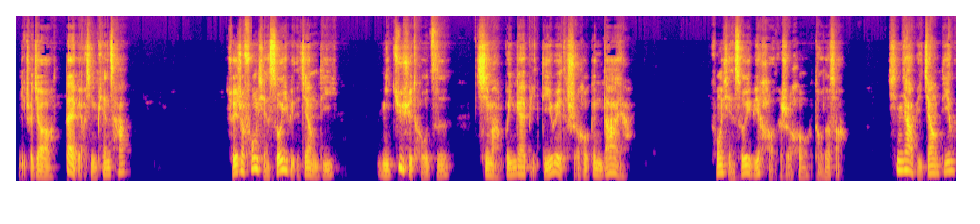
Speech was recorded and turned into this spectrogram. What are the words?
你这叫代表性偏差。随着风险收益比的降低，你继续投资，起码不应该比低位的时候更大呀。风险收益比好的时候投的少，性价比降低了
